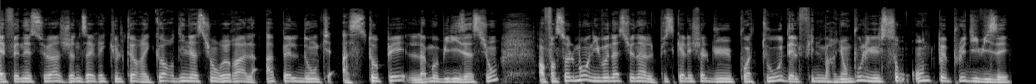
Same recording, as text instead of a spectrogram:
FNSEA, Jeunes agriculteurs et Coordination rurale appellent donc à stopper la mobilisation. Enfin, seulement au niveau national, puisqu'à l'échelle du Poitou, Delphine Marion Boule, ils sont on ne peut plus divisés.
